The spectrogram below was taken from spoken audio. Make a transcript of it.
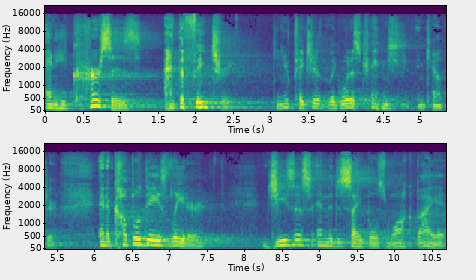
And he curses at the fig tree. Can you picture? Like, what a strange encounter. And a couple days later, Jesus and the disciples walk by it,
